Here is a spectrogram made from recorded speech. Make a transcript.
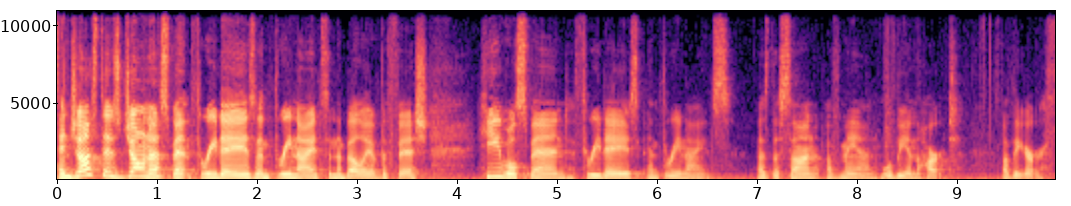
And just as Jonah spent three days and three nights in the belly of the fish, he will spend three days and three nights as the Son of Man will be in the heart of the earth.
